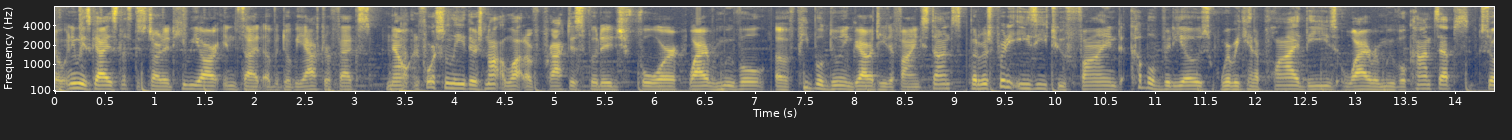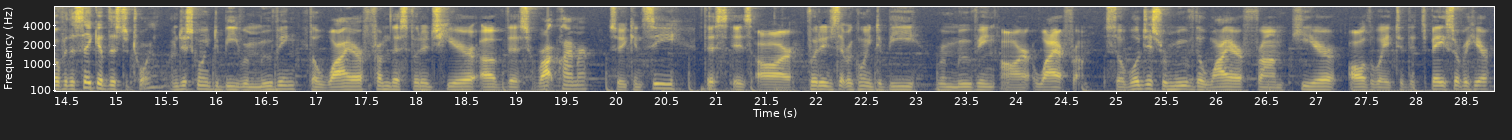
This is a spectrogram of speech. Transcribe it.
So anyways guys, let's get started. Here we are inside of Adobe After Effects. Now, unfortunately, there's not a lot of practice footage for wire removal of people doing gravity defying stunts, but it was pretty easy to find a couple videos where we can apply these wire removal concepts. So for the sake of this tutorial, I'm just going to be removing the wire from this footage here of this rock climber. So you can see this is our footage that we're going to be removing our wire from. So we'll just remove the wire from here all the way to its base over here,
